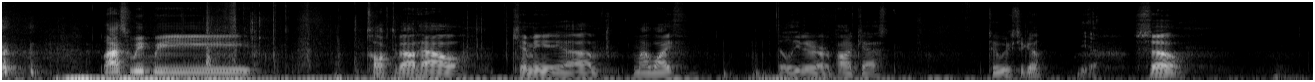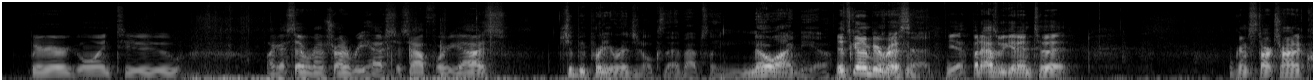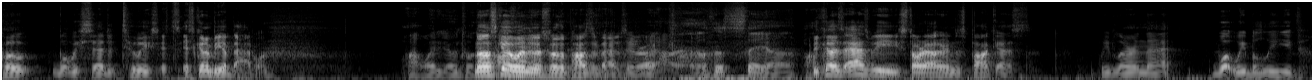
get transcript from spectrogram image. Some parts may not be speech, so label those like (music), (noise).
(laughs) last week we talked about how Kimmy, um, my wife, deleted our podcast two weeks ago. Yeah. So we're going to, like I said, we're going to try to rehash this out for you guys. Should be pretty original because I have absolutely no idea. It's going to be What I original. said. Yeah, but as we get into it, we're going to start trying to quote what we said at two weeks. It's it's going to be a bad one. Wow, way to go into. No, let's go into this with a positive attitude, right? Yeah, let's stay. Uh. Because as we start out here in this podcast, we learn that what we believe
